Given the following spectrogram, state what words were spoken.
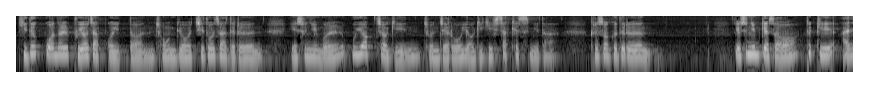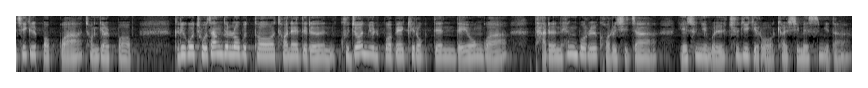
기득권을 부여잡고 있던 종교 지도자들은 예수님을 위협적인 존재로 여기기 시작했습니다. 그래서 그들은 예수님께서 특히 안식일법과 정결법 그리고 조상들로부터 전해들은 구전율법에 기록된 내용과 다른 행보를 거르시자 예수님을 죽이기로 결심했습니다.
